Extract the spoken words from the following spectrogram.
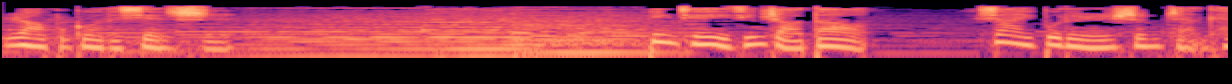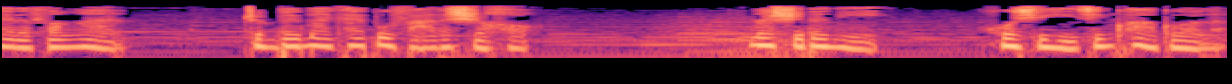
绕不过的现实，并且已经找到下一步的人生展开的方案，准备迈开步伐的时候，那时的你，或许已经跨过了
